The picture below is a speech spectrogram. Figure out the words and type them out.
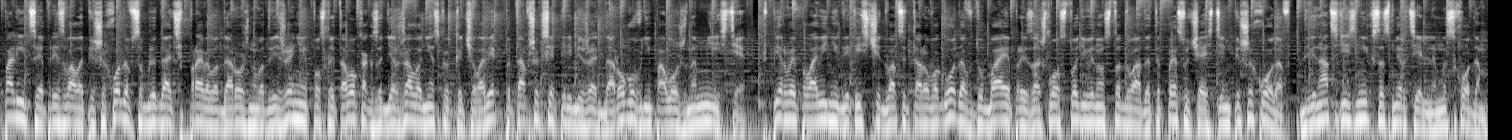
полиция призвала пешеходов соблюдать правила дорожного движения после того, как задержала несколько человек, пытавшихся перебежать дорогу в неположенном месте. В первой половине 2022 года в Дубае произошло 192 ДТП с участием пешеходов, 12 из них со смертельным исходом.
